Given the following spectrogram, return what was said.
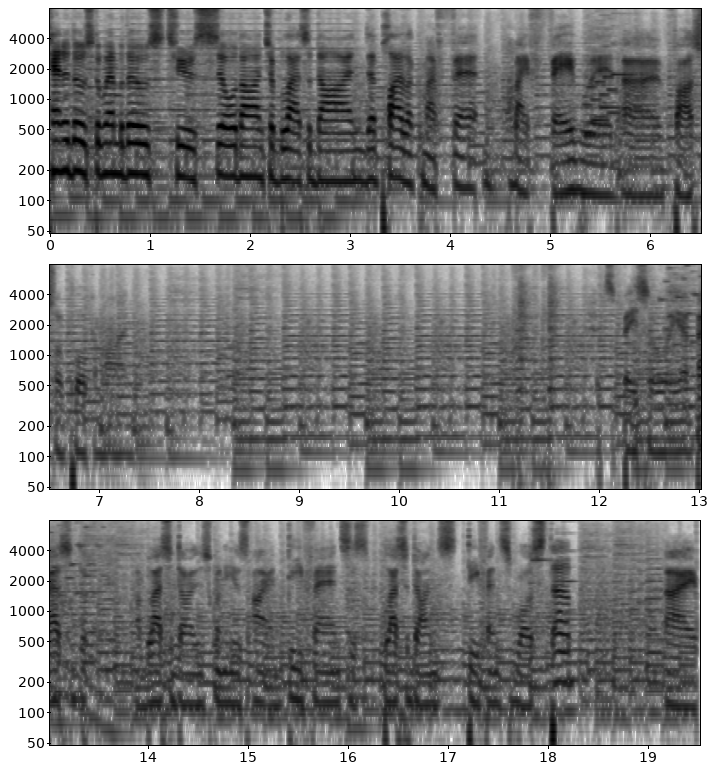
Cranidos to Rampardos to Shieldon to Bastiodon. They're like my fa my favorite uh, fossil Pokemon. Basically a Bastiodon. A Bastiodon is going to use Iron Defense. This Bastiodon's defense was up. I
